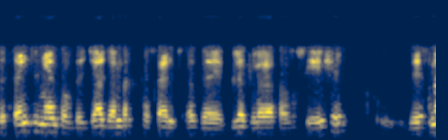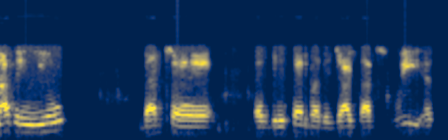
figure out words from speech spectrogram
the sentiment of the judge 100% as the Black Lawyers Association. There's nothing new that uh, has been said by the judge that we as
